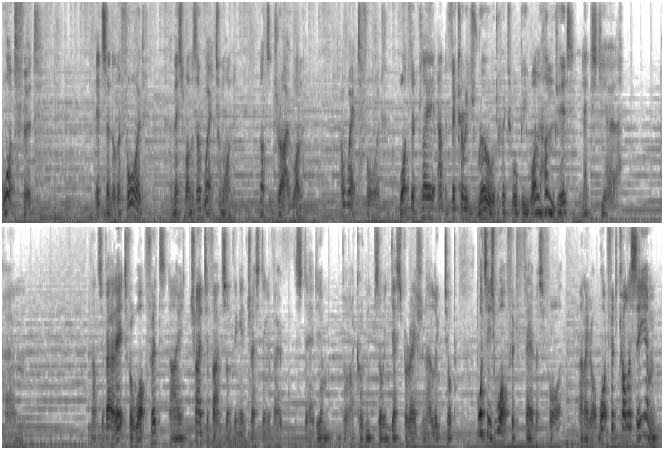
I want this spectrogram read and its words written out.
Watford. It's another forward, and this one's a wet one, not a dry one. A wet forward. Watford play at Vicarage Road, which will be 100 next year. Um, that's about it for Watford. I tried to find something interesting about the stadium, but I couldn't, so in desperation I looked up what is Watford famous for? And I got Watford Colosseum,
